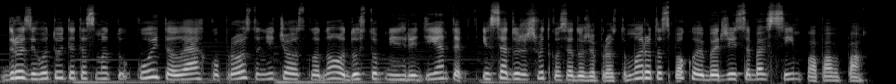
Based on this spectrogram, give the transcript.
Друзі, готуйте та смакуйте легко, просто нічого складного, доступні інгредієнти, і все дуже швидко, все дуже просто. Миру та спокою, бережіть себе всім, па-па-па-па.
